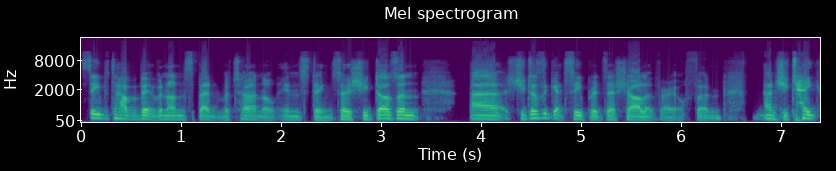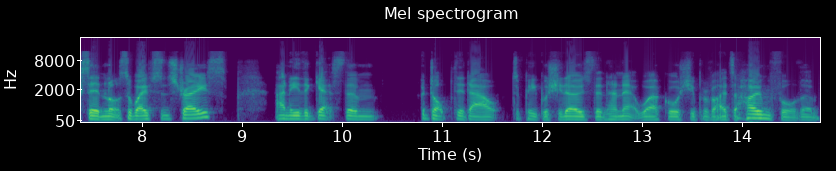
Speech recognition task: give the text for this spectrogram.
seems to have a bit of an unspent maternal instinct, so she doesn't. Uh, she doesn't get to see Princess Charlotte very often, and she takes in lots of waifs and strays, and either gets them adopted out to people she knows in her network or she provides a home for them.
